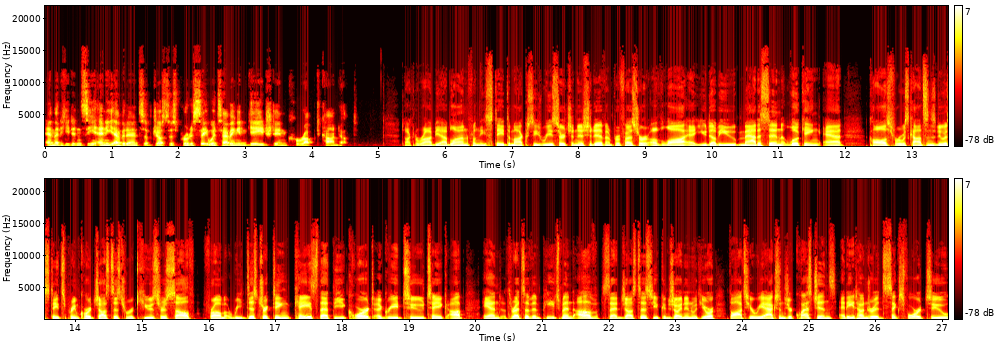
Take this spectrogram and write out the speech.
and that he didn't see any evidence of Justice Protasiewicz having engaged in corrupt conduct. To Rob Yablon from the State Democracy Research Initiative and professor of law at UW Madison, looking at calls for Wisconsin's newest state Supreme Court justice to recuse herself from redistricting case that the court agreed to take up and threats of impeachment of said justice. You can join in with your thoughts, your reactions, your questions at 800 642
